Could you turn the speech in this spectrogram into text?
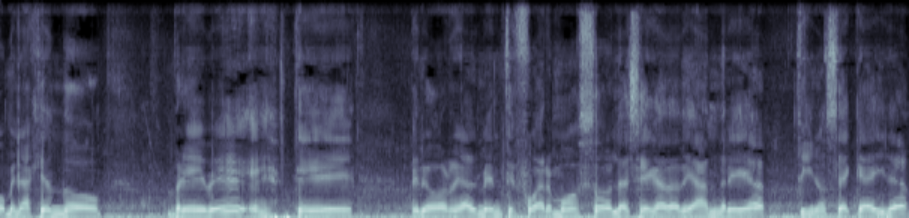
homenajeando breve, este, pero realmente fue hermoso la llegada de Andrea Tino Sequeira,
